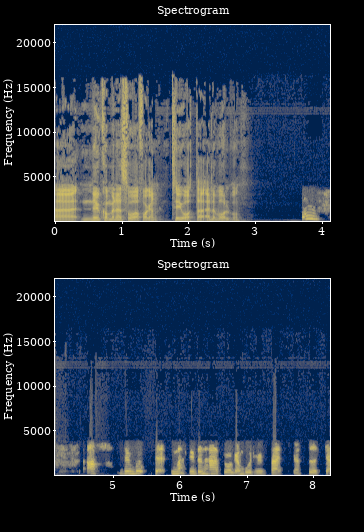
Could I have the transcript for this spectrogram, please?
Eh, nu kommer den svåra frågan. Toyota eller Volvo? Oh, ah, det, Martin, den här frågan borde vi verkligen stryka.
